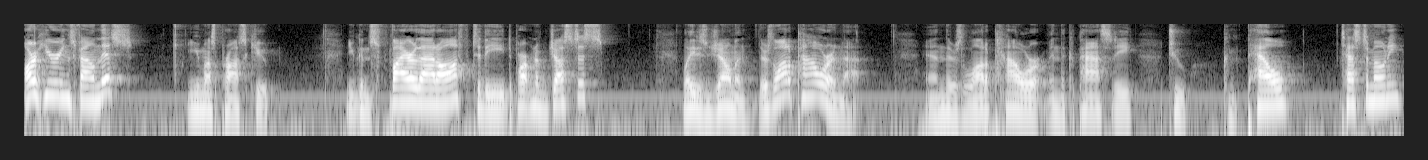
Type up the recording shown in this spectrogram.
Our hearings found this, you must prosecute. You can fire that off to the Department of Justice. Ladies and gentlemen, there's a lot of power in that. And there's a lot of power in the capacity to compel testimony,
